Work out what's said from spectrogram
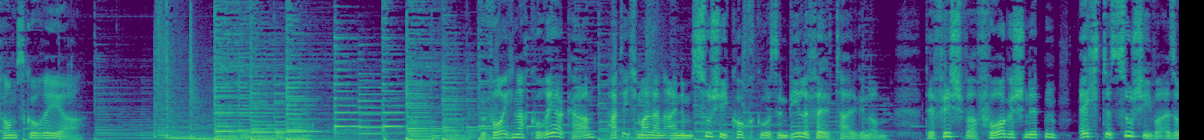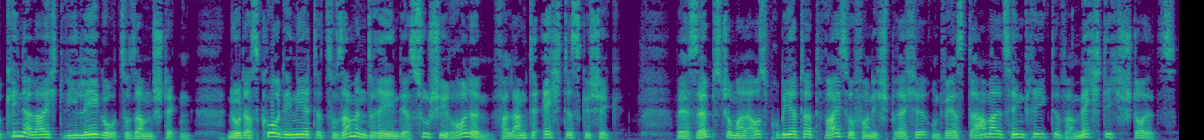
Toms Korea. Bevor ich nach Korea kam, hatte ich mal an einem Sushi-Kochkurs in Bielefeld teilgenommen. Der Fisch war vorgeschnitten, echtes Sushi war also kinderleicht wie Lego zusammenstecken. Nur das koordinierte Zusammendrehen der Sushi-Rollen verlangte echtes Geschick. Wer es selbst schon mal ausprobiert hat, weiß, wovon ich spreche, und wer es damals hinkriegte, war mächtig stolz.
